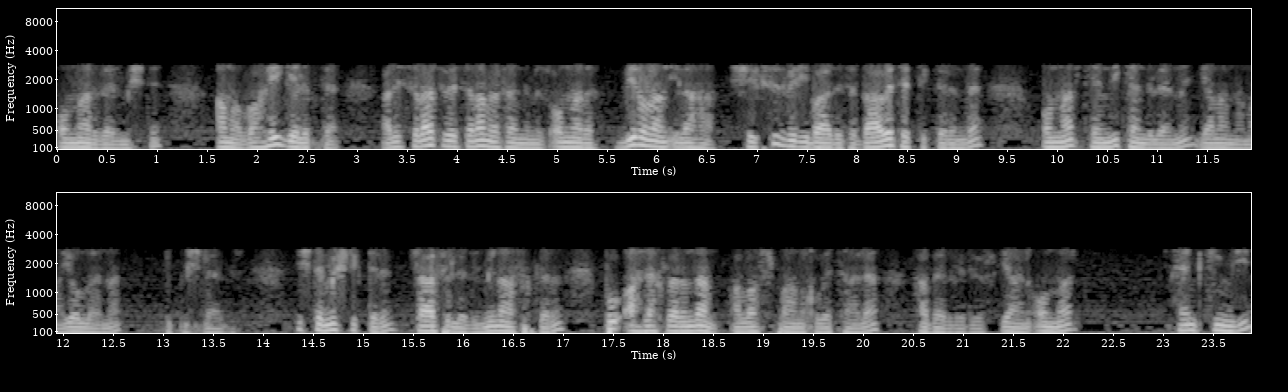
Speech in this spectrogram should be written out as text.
onlar vermişti. Ama vahiy gelip de Aleyhisselatü Vesselam Efendimiz onları bir olan ilaha şirksiz bir ibadete davet ettiklerinde onlar kendi kendilerini yalanlama yollarına gitmişlerdir. İşte müşriklerin, kafirlerin, münafıkların bu ahlaklarından Allah subhanahu ve teala haber veriyor. Yani onlar hem kinci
